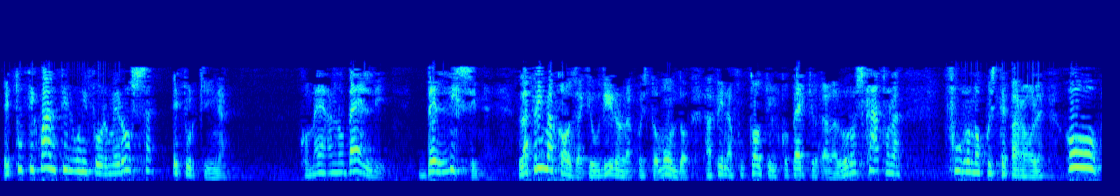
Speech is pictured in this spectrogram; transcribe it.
e tutti quanti l'uniforme rossa e turchina. Com'erano belli, bellissimi. La prima cosa che udirono a questo mondo, appena fu tolto il coperchio dalla loro scatola, furono queste parole. Oh,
